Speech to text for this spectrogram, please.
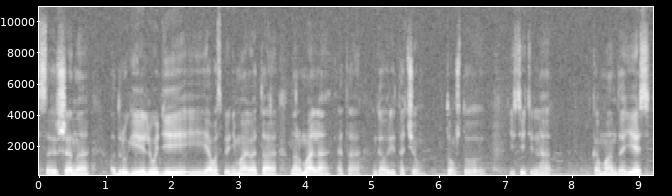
совершенно другие люди, и я воспринимаю это нормально. Это говорит о чем? О том, что действительно команда есть,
